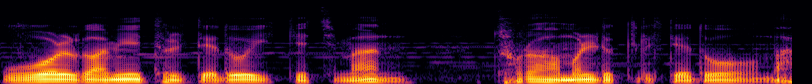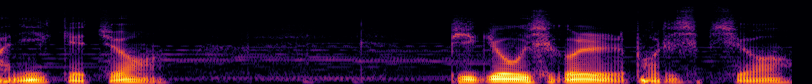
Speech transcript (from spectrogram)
우월감이 들 때도 있겠지만 초라함을 느낄 때도 많이 있겠죠. 비교 의식을 버리십시오.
